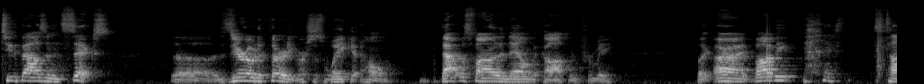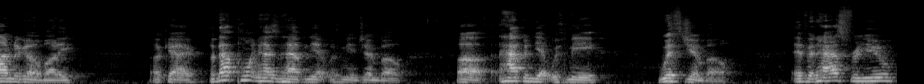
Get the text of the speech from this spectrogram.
2006, uh, zero to 30 versus Wake at home. That was finally the nail in the coffin for me. Like, all right, Bobby, it's time to go, buddy. Okay, but that point hasn't happened yet with me and Jimbo. Uh, happened yet with me, with Jimbo. If it has for you,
